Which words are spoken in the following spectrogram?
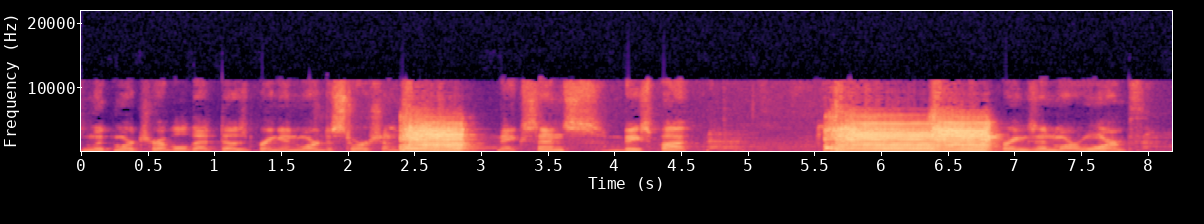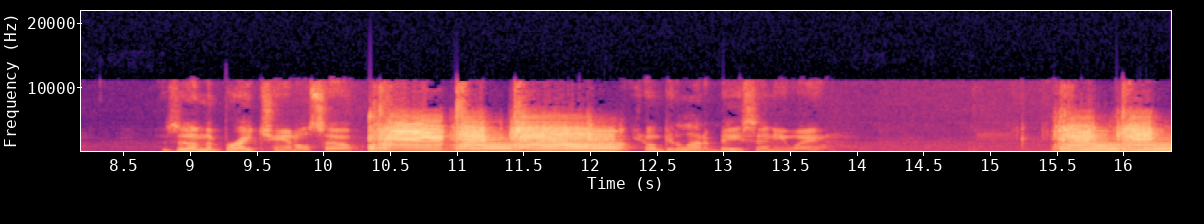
With more treble, that does bring in more distortion. Makes sense. Bass pot brings in more warmth. This is on the bright channel, so you don't get a lot of bass anyway. And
